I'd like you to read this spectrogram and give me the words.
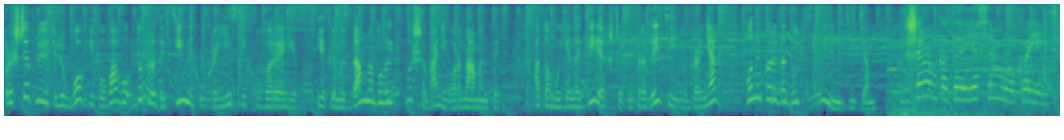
прищеплюють любов і повагу до традиційних українських оберегів, якими здавна були вишивані орнаменти. А тому є надія, що ці традиції і вбрання вони передадуть своїм дітям. Вишиванка це є символ українців.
